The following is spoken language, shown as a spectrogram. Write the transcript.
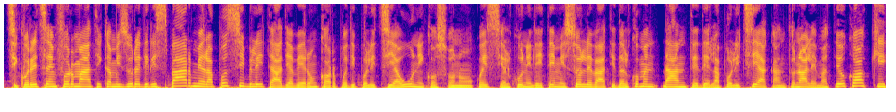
Sicurezza informatica, misure di risparmio e la possibilità di avere un corpo di polizia unico sono questi alcuni dei temi sollevati dal comandante della Polizia Cantonale Matteo Cocchi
